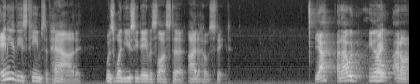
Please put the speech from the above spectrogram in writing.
any of these teams have had was when UC Davis lost to Idaho State. Yeah, and I would, you know, Right? I don't.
